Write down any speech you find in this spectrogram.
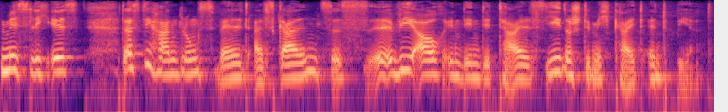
Misslich ist, dass die Handlungswelt als Ganzes äh, wie auch in den Details jeder Stimmigkeit entbehrt.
